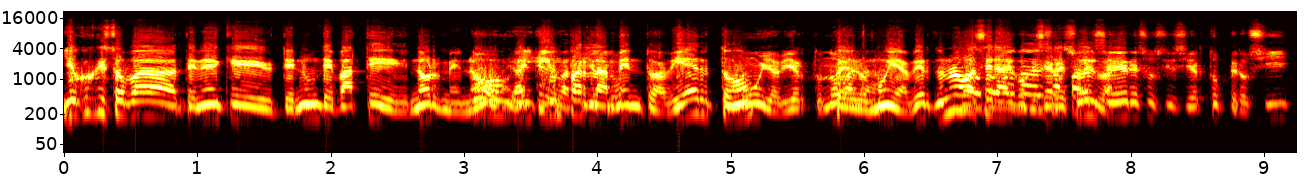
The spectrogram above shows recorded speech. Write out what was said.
Yo creo que esto va a tener que tener un debate enorme, ¿no? hay que un parlamento abierto. Muy abierto, no. Pero muy abierto. No, va a ser algo que se resuelva. Eso sí es cierto, pero sí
